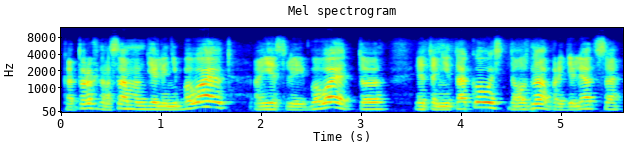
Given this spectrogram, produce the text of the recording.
которых на самом деле не бывают, а если и бывают, то это не таковость должна определяться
